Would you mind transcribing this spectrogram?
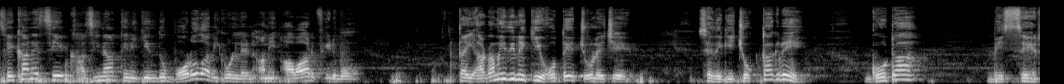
সেখানে শেখ হাসিনা, তিনি কিন্তু বড় দাবি করলেন, আমি আবার ফিরব। তাই আগামী দিনে কি হতে চলেছে? সেদিকেই চোখ থাকবে গোটা বিশ্বের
